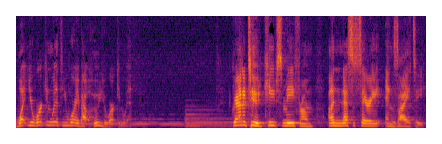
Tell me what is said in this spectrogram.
what you're working with, you worry about who you're working with. Gratitude keeps me from unnecessary anxiety.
